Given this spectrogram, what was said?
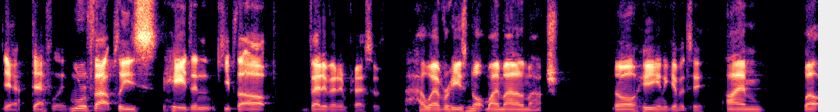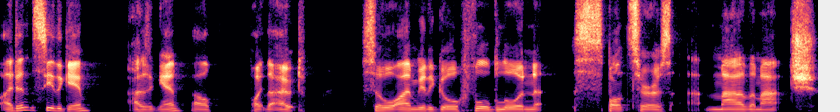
yeah, definitely more of that, please, Hayden. Keep that up. Very very impressive. However, he's not my man of the match. No, who are you going to give it to? I'm well. I didn't see the game. As again, I'll point that out. So I'm going to go full blown sponsors uh, man of the match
